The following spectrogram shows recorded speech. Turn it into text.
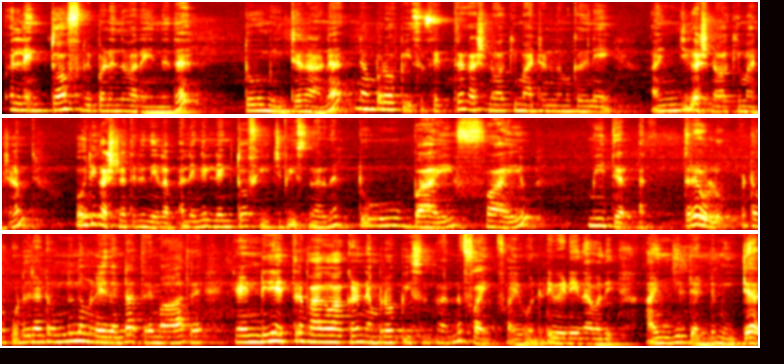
അപ്പോൾ ലെങ്ത് ഓഫ് റിബൺ എന്ന് പറയുന്നത് ടു മീറ്റർ ആണ്. നമ്പർ ഓഫ് പീസസ് എത്ര കഷ്ണമാക്കി മാറ്റണം നമുക്കതിനെ? അഞ്ച് കഷ്ണമാക്കി മാറ്റണം. ഒരു കഷ്ണത്തിന്റെ നീളം അല്ലെങ്കിൽ ലെങ്ത് ഓഫ് ഈച്ച് പീസ് എന്ന് പറയുന്നത് ടു ബൈ ഫൈവ് മീറ്റർ അത്രേ ഉള്ളൂ കേട്ടോ. കൂടുതലായിട്ട് ഒന്നും നമ്മൾ എഴുതണ്ട. അത്രയും മാത്രമേ രണ്ടിന് എത്ര ഭാഗമാക്കണം? നമ്പർ ഓഫ് പീസസ് എന്ന് പറഞ്ഞാൽ ഫൈവ് ഫൈവ് കൊണ്ട് ഡിവൈഡ് ചെയ്താൽ മതി. അഞ്ചിൽ രണ്ട് മീറ്റർ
